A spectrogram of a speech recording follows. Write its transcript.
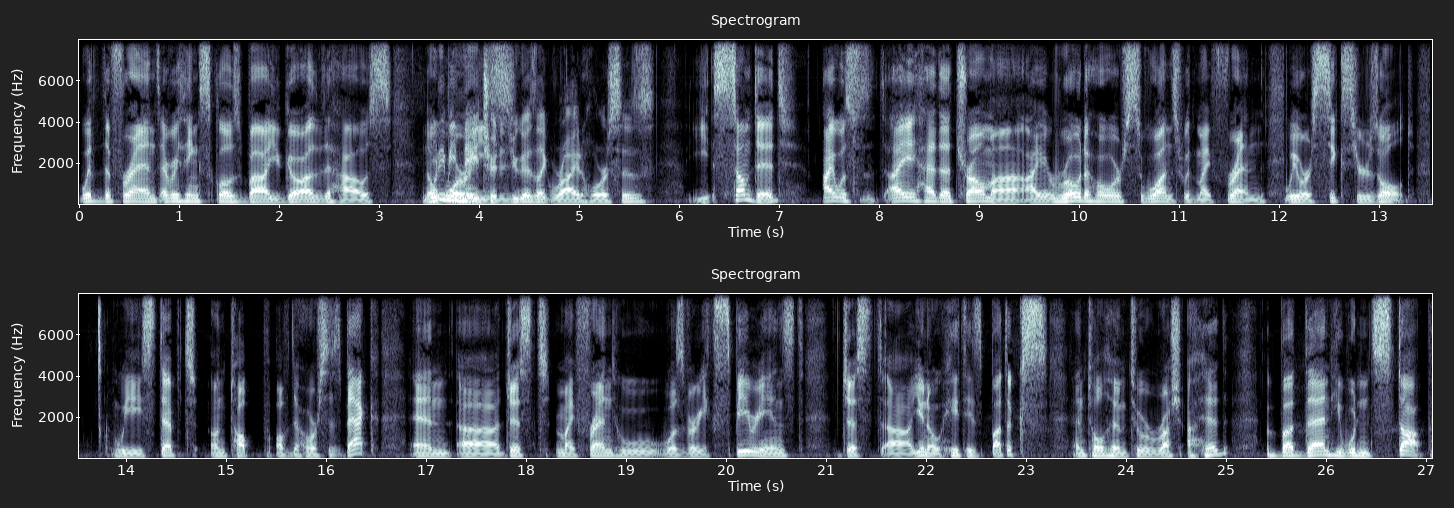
with the friends. Everything's close by. You go out of the house. No what do you mean nature? Did you guys like ride horses? Some did. I was I had a trauma. I rode a horse once with my friend. We were six years old. We stepped on top of the horse's back, and uh, just my friend, who was very experienced, just uh, you know hit his buttocks and told him to rush ahead. But then he wouldn't stop,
